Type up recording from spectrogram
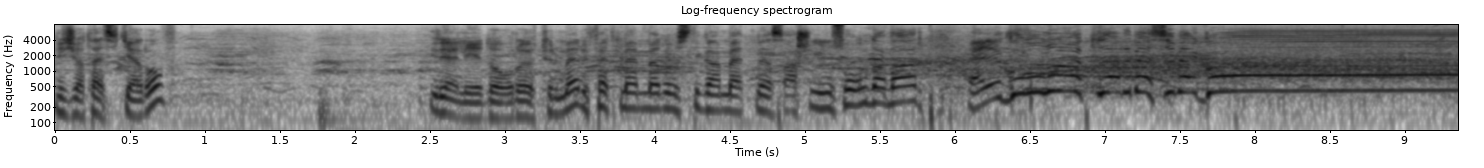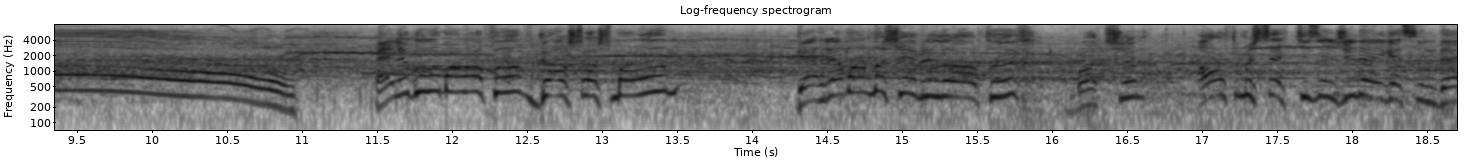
Nicat Əskərov irəliyə doğru ötürmə. Rüfət Məmmədov istiqamətinə Saşı Yunusoğlu da var. Əliqulunun ötürməsi və gol! Əliqulu Manafov qarşılaşmanın qəhrəmanına çevrilir artıq. Maçın 68-ci dəqiqəsində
